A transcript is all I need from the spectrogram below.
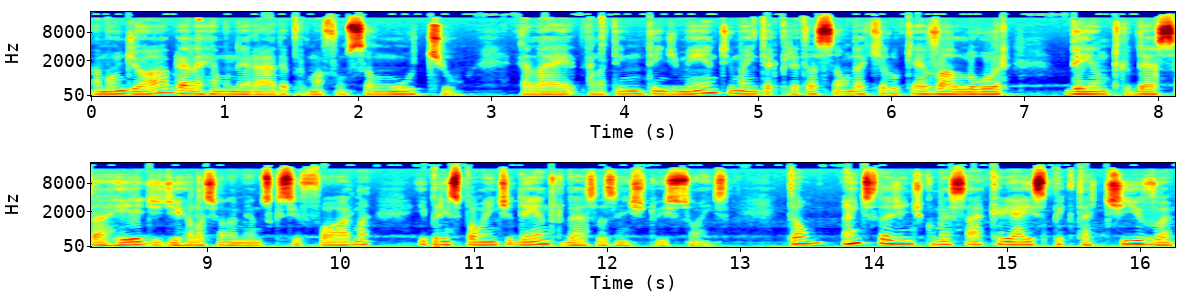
A mão de obra ela é remunerada por uma função útil. Ela, é, ela tem um entendimento e uma interpretação daquilo que é valor dentro dessa rede de relacionamentos que se forma e principalmente dentro dessas instituições. Então, antes da gente começar a criar expectativa,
